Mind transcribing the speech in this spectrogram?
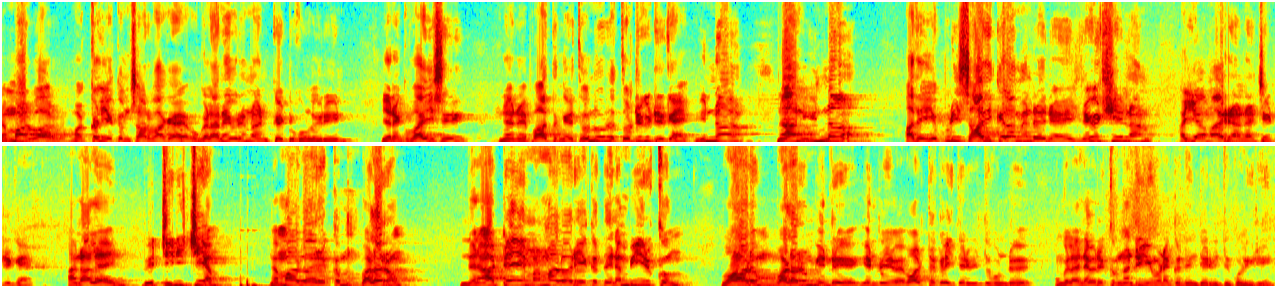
நம்மாழ்வார் மக்கள் இயக்கம் சார்பாக உங்கள் அனைவரும் நான் கேட்டுக்கொள்கிறேன். எனக்கு வயசு நான் பார்த்துங்க தொண்ணூறு தொட்டுக்கிட்டு இருக்கேன். இன்னும் நான் இன்னும் அதை எப்படி சாதிக்கலாம் என்ற நிகழ்ச்சியில் நான் ஐயா மாதிரி நான் நினச்சிக்கிட்டு இருக்கேன். அதனால் வெற்றி நிச்சயம். நம்மாழ்வார் இயக்கம் வளரும். இந்த நாட்டே நம்மாழ்வார் இயக்கத்தை நம்பி இருக்கும். வாழும் வளரும் என்று என்னுடைய வாழ்த்துக்களை தெரிவித்துக் கொண்டு உங்கள் அனைவருக்கும் நன்றியும் வணக்கத்தையும் தெரிவித்துக் கொள்கிறேன்.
